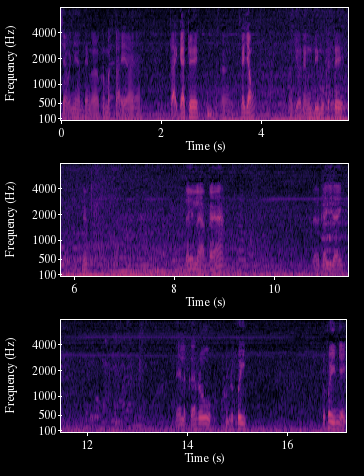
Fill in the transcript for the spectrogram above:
chào cả nhà mình đang ở có mặt tại à, tại cá trê à, cá giống. Mà giờ đang đi mua cá trê nhé. Đây là cá. Đây là cá gì đây? Đây là cá rô rô phi. Rô phi cái vậy?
